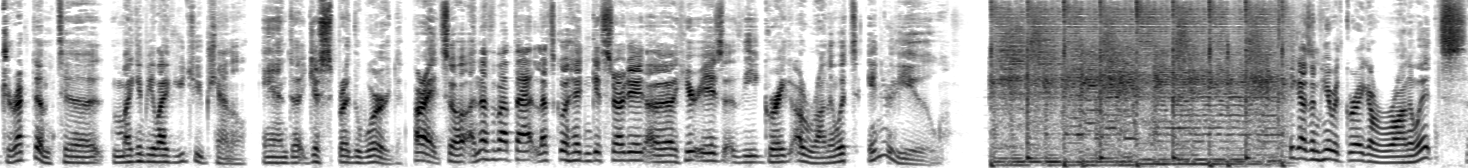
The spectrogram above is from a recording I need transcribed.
direct them to My Gimpy Life YouTube channel and uh, just spread the word. All right, so enough about that. Let's go ahead and get started. Uh, here is the Greg Aronowitz interview. Hey guys, I'm here with Greg Aronowitz,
